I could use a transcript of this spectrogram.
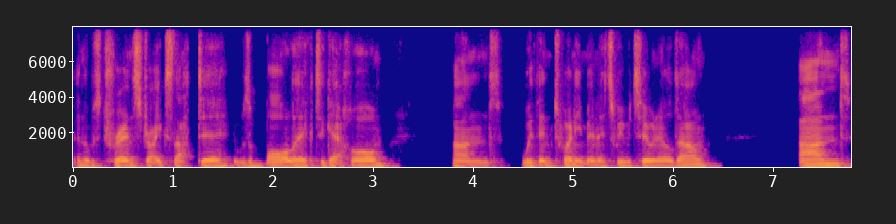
and there was train strikes that day. It was a ball ache to get home, and within 20 minutes we were 2 0 down. And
